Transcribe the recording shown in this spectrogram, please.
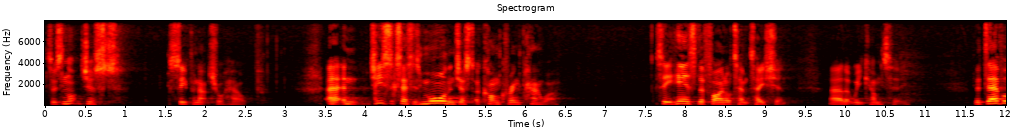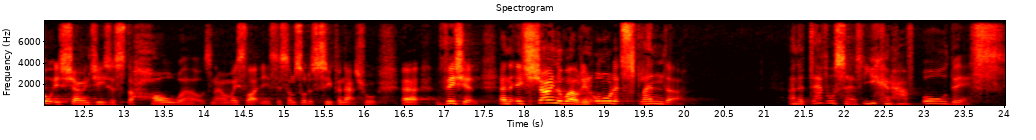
So it's not just supernatural help. Uh, and Jesus' success is more than just a conquering power. See, here's the final temptation uh, that we come to. The devil is showing Jesus the whole world. Now, most likely, this is some sort of supernatural uh, vision. And it's showing the world in all its splendor. And the devil says, You can have all this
